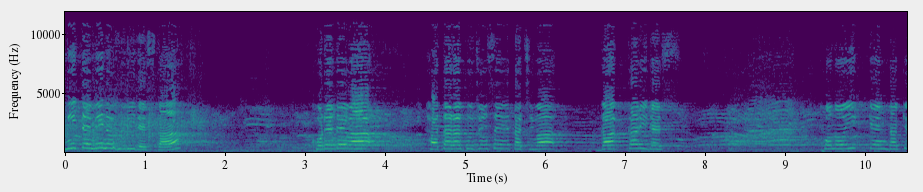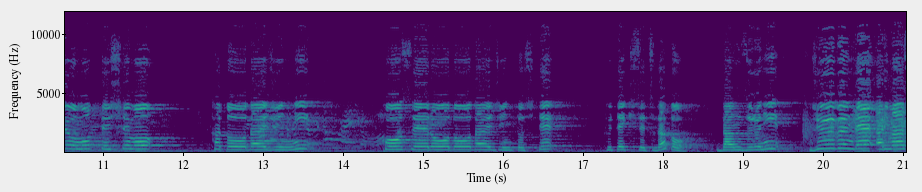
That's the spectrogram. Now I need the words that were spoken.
見て見ぬふりですか？これでは働く女性たちはがっかりです。この一件だけをもってしても加藤大臣に厚生労働大臣として不適切だと断ずるに十分であります。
